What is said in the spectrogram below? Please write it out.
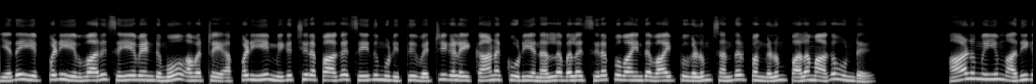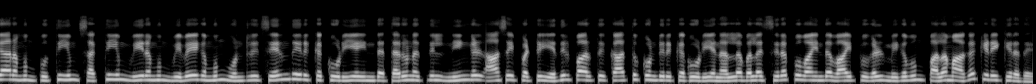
எதை எப்படி எவ்வாறு செய்ய வேண்டுமோ அவற்றை அப்படியே மிகச்சிறப்பாக செய்து முடித்து வெற்றிகளை காணக்கூடிய நல்லபல சிறப்பு வாய்ந்த வாய்ப்புகளும் சந்தர்ப்பங்களும் பலமாக உண்டு. ஆளுமையும் அதிகாரமும் புத்தியும் சக்தியும் வீரமும் விவேகமும் ஒன்று சேர்ந்து இருக்கக்கூடிய இந்த தருணத்தில் நீங்கள் ஆசைப்பட்டு எதிர்பார்த்து காத்துக் கொண்டிருக்கக்கூடிய நல்லபல சிறப்பு வாய்ந்த வாய்ப்புகள் மிகவும் பலமாக கிடைக்கிறது.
